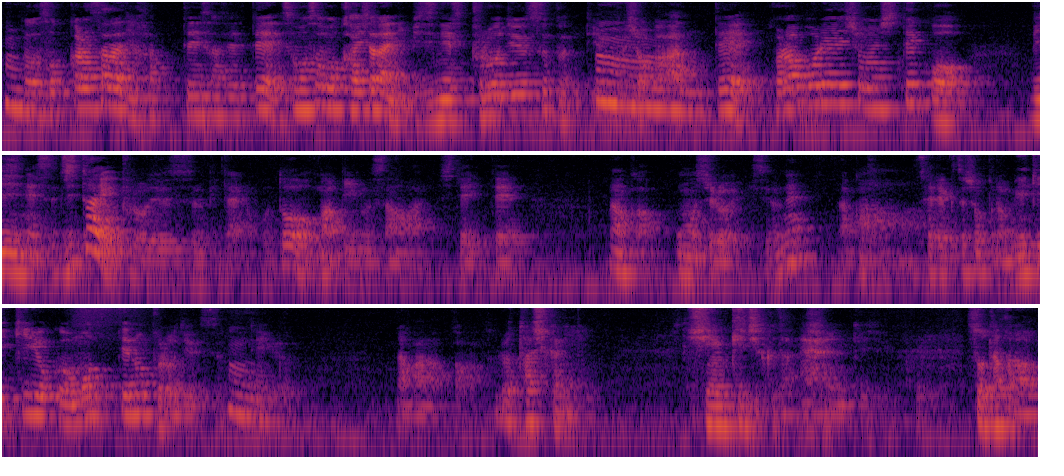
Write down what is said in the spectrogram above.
だからそこからさらに発展させてそもそも会社内にビジネスプロデュース部っていう部署があって、コラボレーションしてこうビジネス自体をプロデュースするみたいなことを、まあ、ビームさんはしていてなんか面白いですよね。なんかセレクトショップの目利き力を持ってのプロデュースっていう、なかなか。それは確かに新機軸だね。新規軸。そうだから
